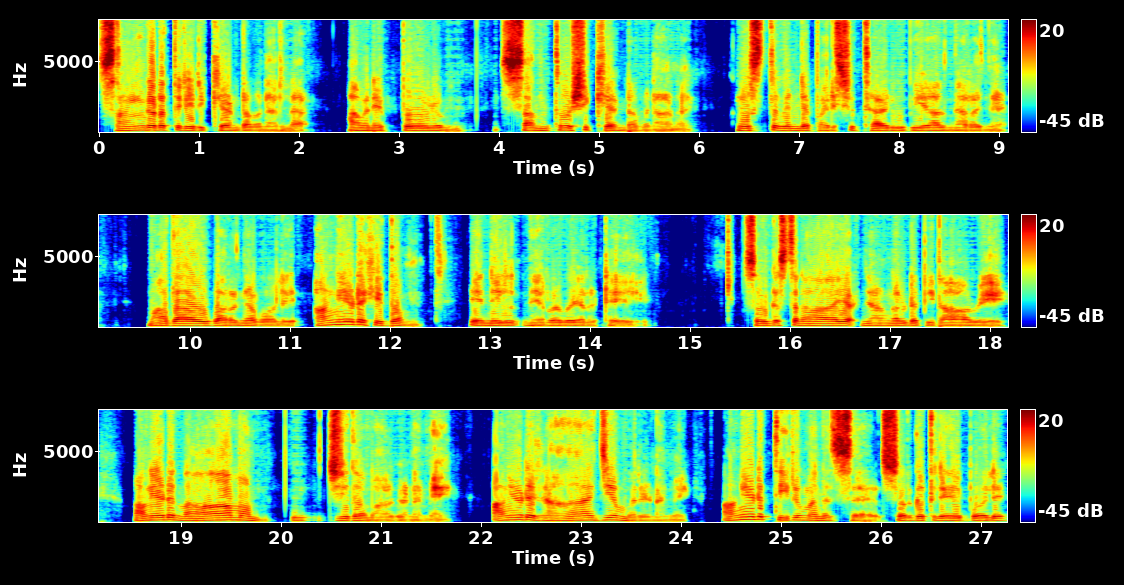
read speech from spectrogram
സങ്കടത്തിലിരിക്കേണ്ടവനല്ല. അവനെപ്പോഴും സന്തോഷിക്കേണ്ടവനാണ്. ക്രിസ്തുവിന്റെ പരിശുദ്ധാരൂപിയാൽ നിറഞ്ഞ് മാതാവ് പറഞ്ഞ പോലെ അങ്ങയുടെ ഹിതം എന്നിൽ നിറവേറട്ടെ. സ്വർഗസ്ഥനായ ഞങ്ങളുടെ പിതാവേ അങ്ങയുടെ നാമം പൂജിതമാകണമേ. അങ്ങയുടെ രാജ്യം വരണമേ. അങ്ങയുടെ തിരുമനസ് സ്വർഗത്തിലെ പോലെ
